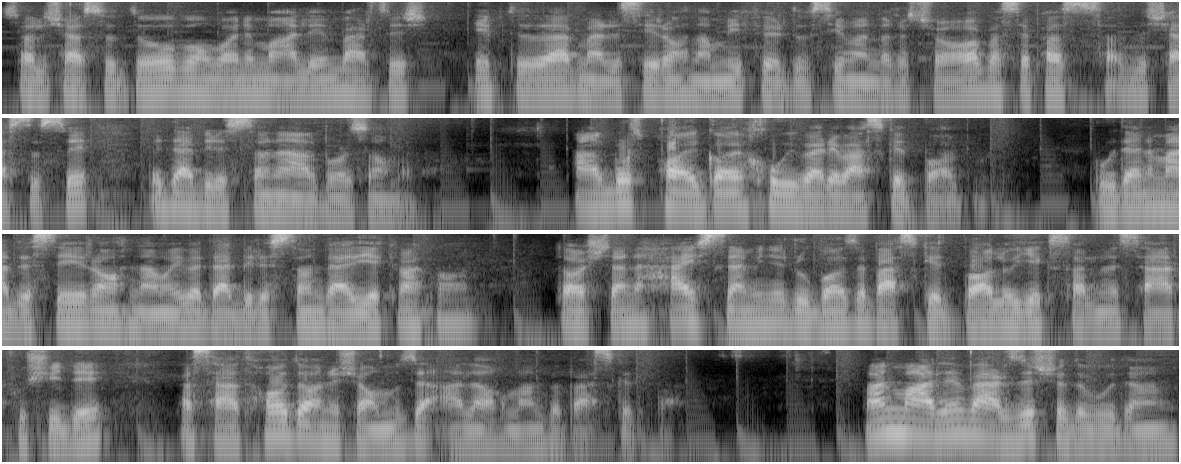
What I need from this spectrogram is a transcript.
سال 62 به عنوان معلم ورزش ابتدا در مدرسه راهنمایی فردوسی منطقه 4 و سپس سال 63 به دبیرستان البرز آمدم. البرز پایگاه خوبی برای بسکتبال بود. بودن مدرسه راهنمایی و دبیرستان در یک مکان، داشتن 8 زمین روباز بسکتبال و یک سالن سرپوشیده و صدها دانش آموز علاقمند به بسکتبال. من معلم ورزش شده بودم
